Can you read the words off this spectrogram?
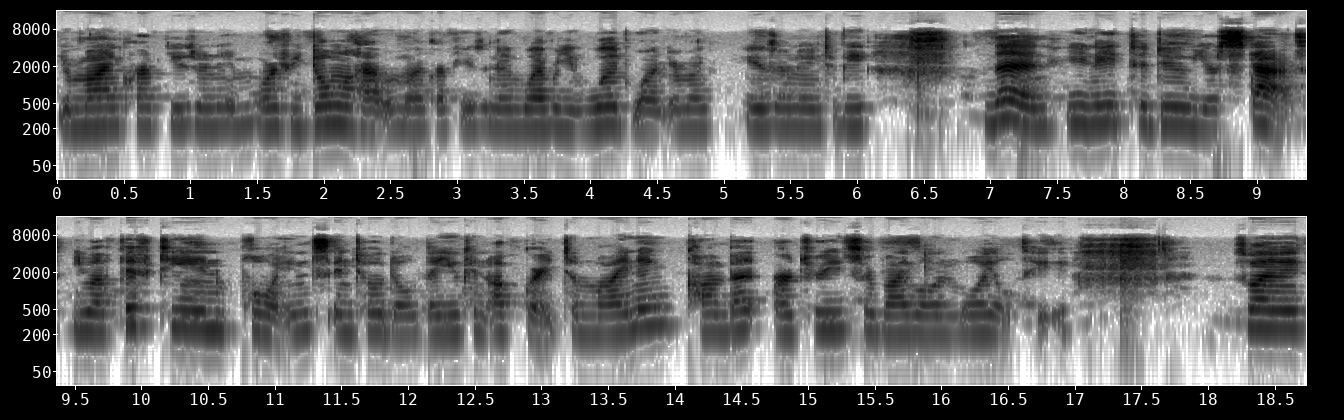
your Minecraft username, or if you don't have a Minecraft username, whatever you would want your Minecraft username to be. Then you need to do your stats. You have 15 points in total that you can upgrade to mining, combat, archery, survival, and loyalty. So I,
